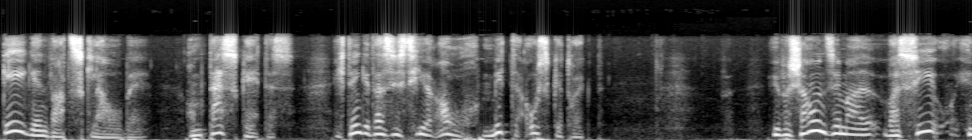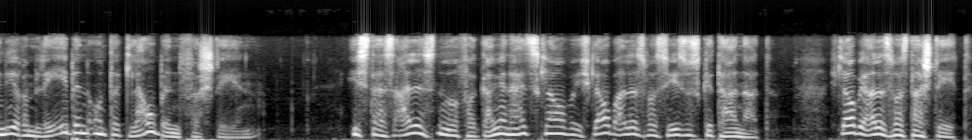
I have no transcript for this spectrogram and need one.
Gegenwartsglaube. Um das geht es. Ich denke, das ist hier auch mit ausgedrückt. Überschauen Sie mal, was Sie in Ihrem Leben unter Glauben verstehen. Ist das alles nur Vergangenheitsglaube? Ich glaube alles, was Jesus getan hat. Ich glaube alles, was da steht.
